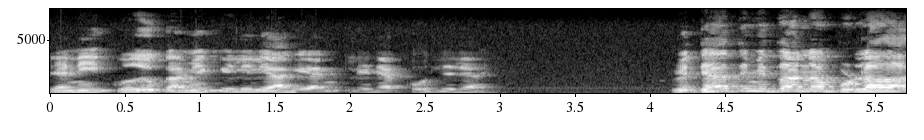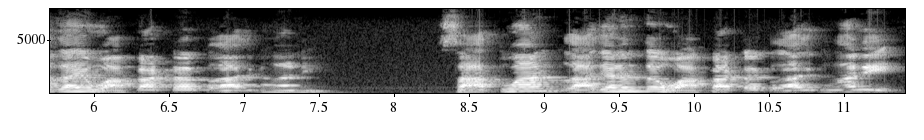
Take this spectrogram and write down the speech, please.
त्यांनी कोरीव कामे केलेली आहे आणि लेण्या कोरलेल्या आहेत. विद्यार्थी मित्रांनो पुढला राजा आहे वाकाटक राजघराणे. सातवान राजानंतर वाकाटक राजघराणे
